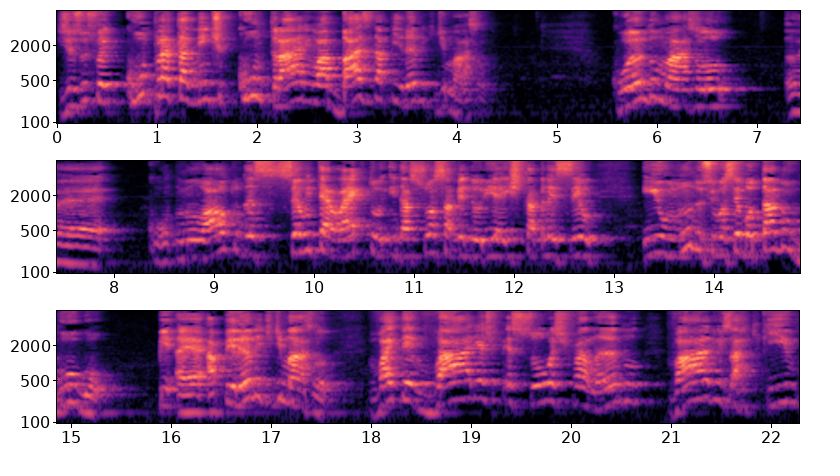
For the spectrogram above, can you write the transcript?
Jesus foi completamente contrário à base da pirâmide de Maslow. Quando Maslow, é, no alto do seu intelecto e da sua sabedoria, estabeleceu e o mundo, se você botar no Google é, a pirâmide de Maslow, vai ter várias pessoas falando, vários arquivos,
